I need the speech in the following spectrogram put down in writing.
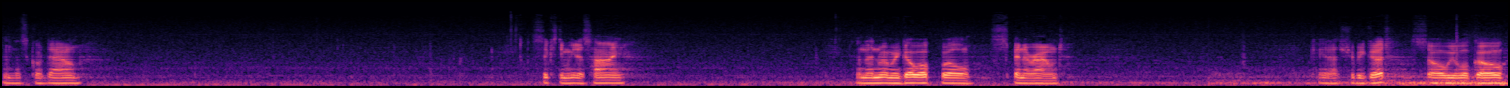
And let's go down. 60 meters high. And then when we go up, we'll spin around. Okay, that should be good. So we will go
